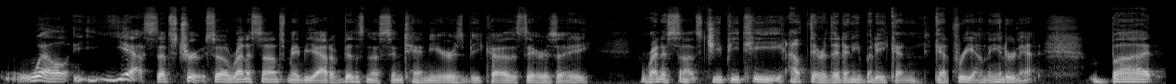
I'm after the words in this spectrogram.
Well, yes, that's true. So Renaissance may be out of business in 10 years because there's a Renaissance GPT out there that anybody can get free on the internet. But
